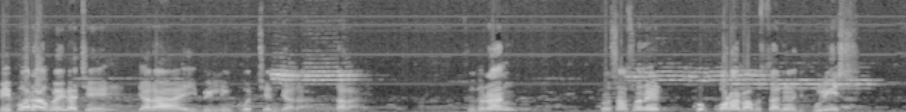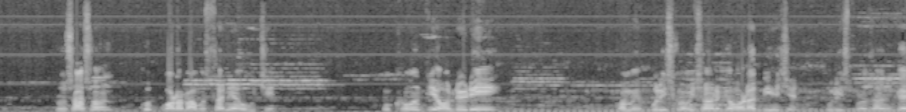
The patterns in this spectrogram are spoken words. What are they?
বেপরা হয়ে গেছে যারা এই বিল্ডিং করছেন যারা, তারা। সুতরাং প্রশাসনের খুব কড়া ব্যবস্থা নেওয়া উচিত। পুলিশ, প্রশাসন খুব কড়া ব্যবস্থা নেওয়া উচিত। মুখ্যমন্ত্রী অলরেডি কমি, পুলিশ কমিশনারকে অর্ডার দিয়েছেন। পুলিশ প্রশাসনকে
